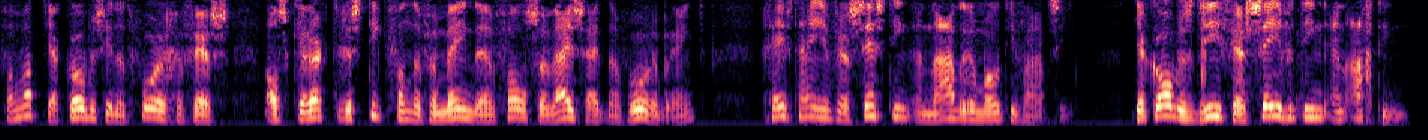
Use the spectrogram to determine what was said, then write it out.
Van wat Jacobus in het vorige vers als karakteristiek van de vermeende en valse wijsheid naar voren brengt, geeft hij in vers 16 een nadere motivatie. Jacobus 3, vers 17 en 18.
